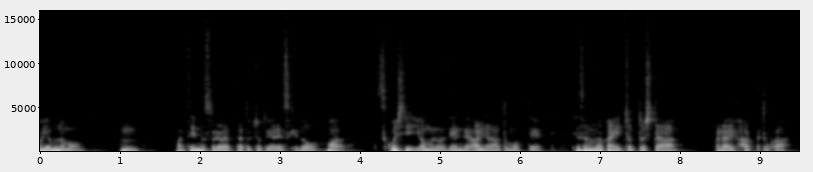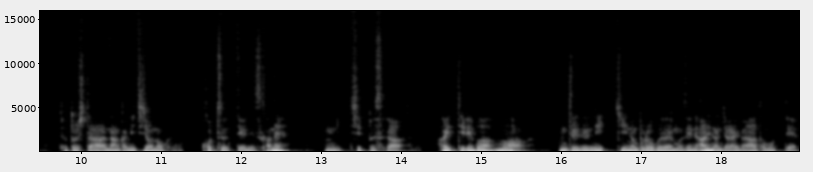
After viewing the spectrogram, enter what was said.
読むのも、うん。まあ、全部それだとちょっと嫌ですけど、まあ、少し読むのは全然ありだなと思って、で、その中にちょっとしたライフハックとか、ちょっとしたなんか日常のコツっていうんですかね。うん、チップスが入っていれば、まあ、全然日記のブログでも全然ありなんじゃないかなと思って、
